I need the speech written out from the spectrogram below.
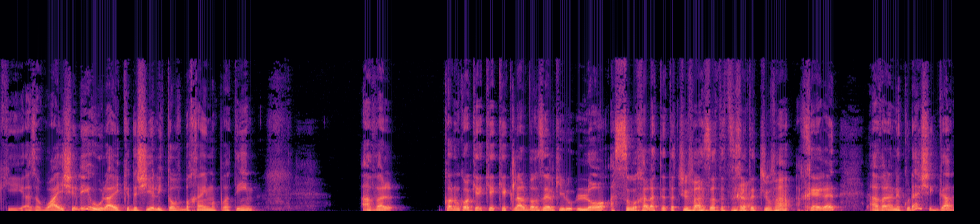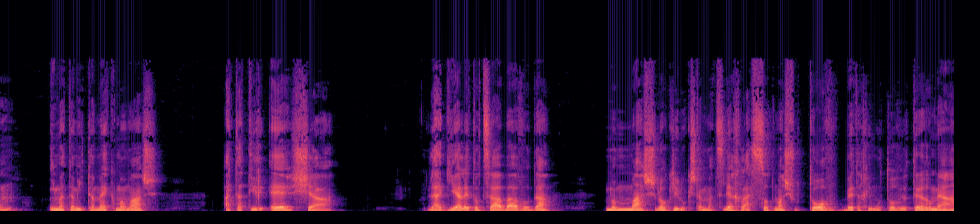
כי אז הוואי שלי הוא אולי כדי שיהיה לי טוב בחיים הפרטיים. אבל קודם כל ככלל ברזל כאילו לא אסור לך לתת את התשובה הזאת אתה צריך כן. לתת תשובה אחרת אבל הנקודה היא שגם אם אתה מתעמק ממש אתה תראה שה... להגיע לתוצאה בעבודה ממש לא כאילו כשאתה מצליח לעשות משהו טוב בטח אם הוא טוב יותר מה,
